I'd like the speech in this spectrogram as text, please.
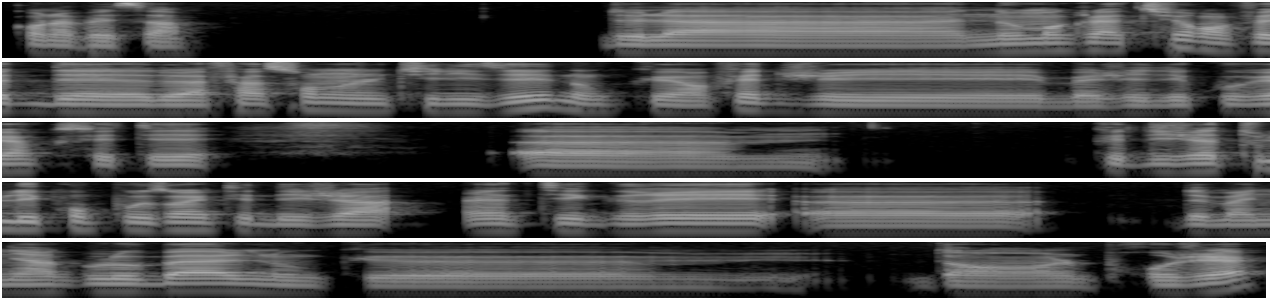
qu'on appelle ça? De la nomenclature, en fait, de la façon de l'utiliser. Donc en fait, j'ai bah, j'ai découvert que c'était, que déjà tous les composants étaient déjà intégrés, de manière globale, donc hem, dans le projet.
